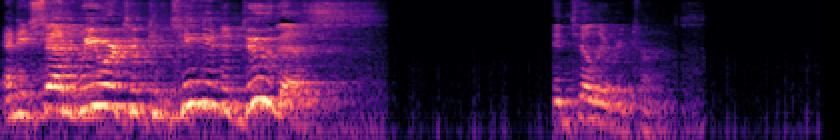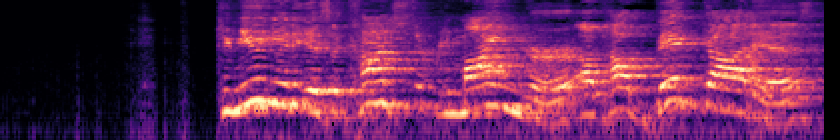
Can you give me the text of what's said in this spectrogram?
And he said we were to continue to do this until he returns. Communion is a constant reminder of how big God is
